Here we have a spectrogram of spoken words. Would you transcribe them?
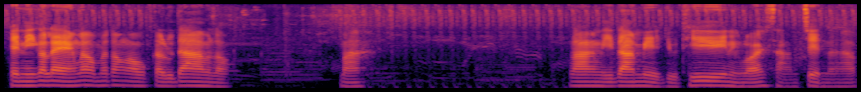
แค่นี้ก็แรงแล้วไม่ต้องเอาการูด้ามาหรอกมาร่างนี้ดาเมจอยู่ที่ 137 นะครับ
